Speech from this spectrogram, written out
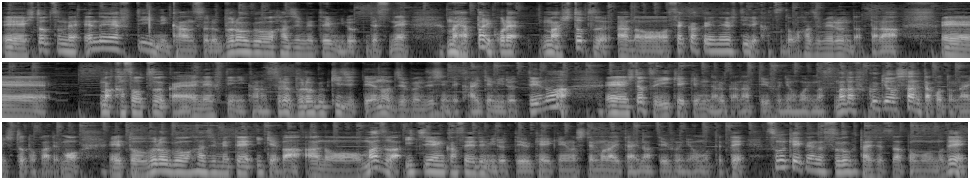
えー、1つ目、NFT に関するブログを始めてみるですね。まあ、やっぱりこれ、まあ、1つ、あのー、せっかく NFT で活動を始めるんだったら、えー、まあ、仮想通貨や NFT に関するブログ記事っていうのを自分自身で書いてみるっていうのは、えー、一ついい経験になるかなっていうふうに思います。まだ副業されたことない人とかでも、えっ、ー、と、ブログを始めていけば、あのー、まずは1円稼いでみるっていう経験をしてもらいたいなっていうふうに思ってて、その経験がすごく大切だと思うので、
